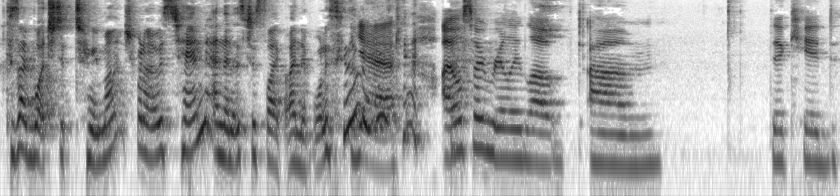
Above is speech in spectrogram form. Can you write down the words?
because I watched it too much when I was 10, and then it's just like I never want to see that Yeah. again. I also really loved um, the kid.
